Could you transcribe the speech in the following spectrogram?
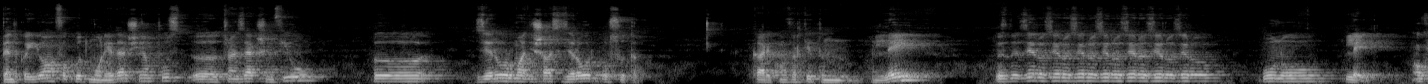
Pentru că eu am făcut moneda și am pus uh, transaction fee-ul uh, 0 urmat de 6 zerouri 100 care convertit în, în lei îți dă 0,0000001 lei Ok.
